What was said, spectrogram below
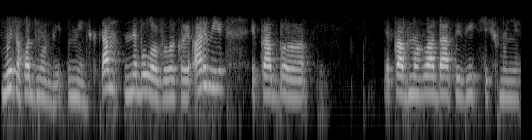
ми заходимо в Мінськ. Там не було великої армії, яка б, е, яка б могла дати відсіч мені.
